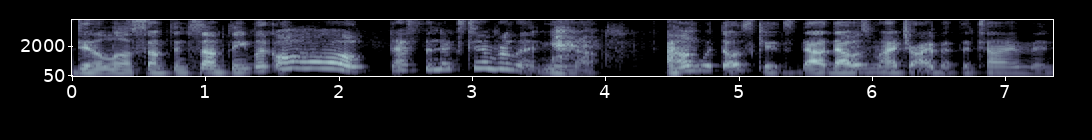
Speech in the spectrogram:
did a little something something, like, oh, that's the next Timbaland, you know. I hung with those kids. That that was my tribe at the time, and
